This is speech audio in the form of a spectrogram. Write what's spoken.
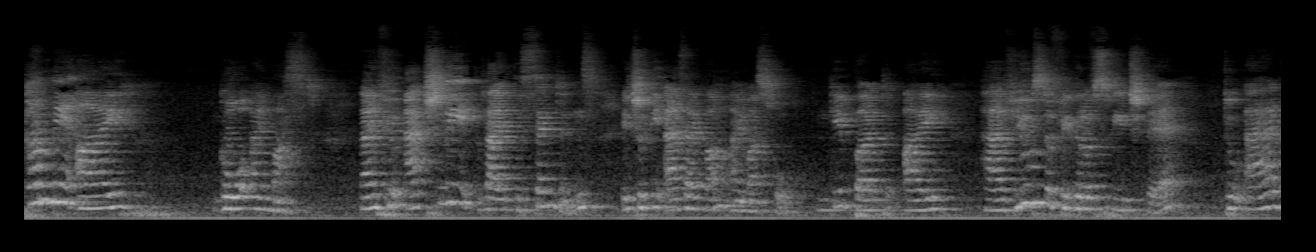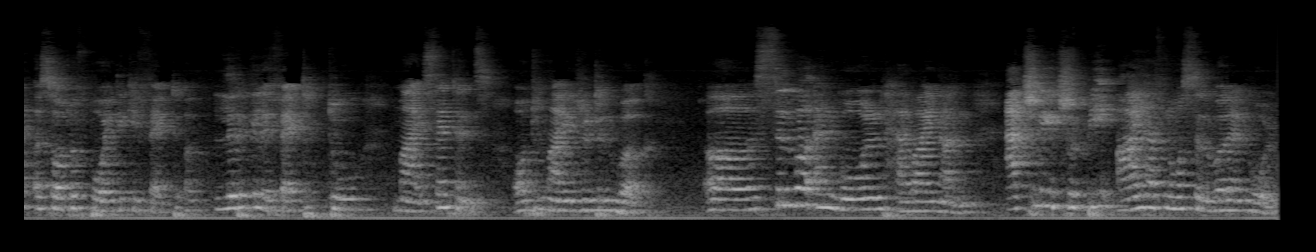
Come may I, go I must. Now if you actually write the sentence, it should be as I come, I must go. Okay, but I have used a figure of speech there to add a sort of poetic effect, a lyrical effect to my sentence or to my written work. Uh, silver and gold have I none. Actually, it should be I have no silver and gold.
